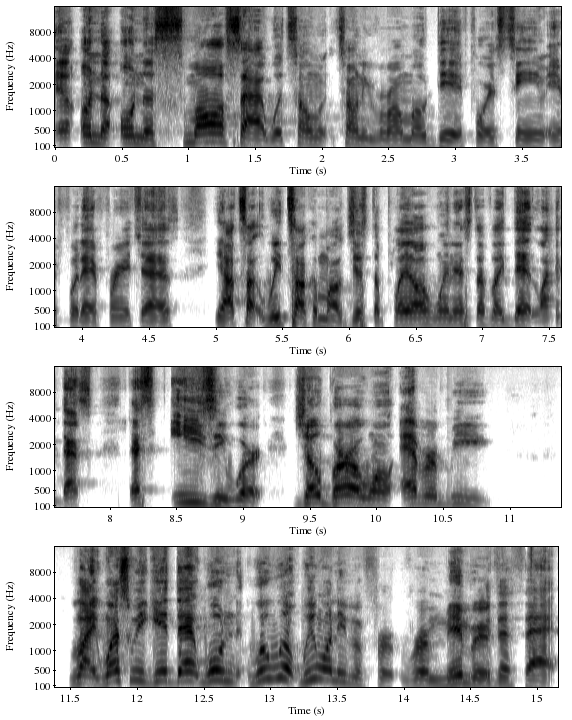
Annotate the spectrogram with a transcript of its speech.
uh, on the on the small side what Tony, Tony Romo did for his team and for that franchise Y'all talk we talking about just the playoff win and stuff like that. Like that's that's easy work. Joe Burrow won't ever be like once we get that, we'll we won't we won't even for, remember the fact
